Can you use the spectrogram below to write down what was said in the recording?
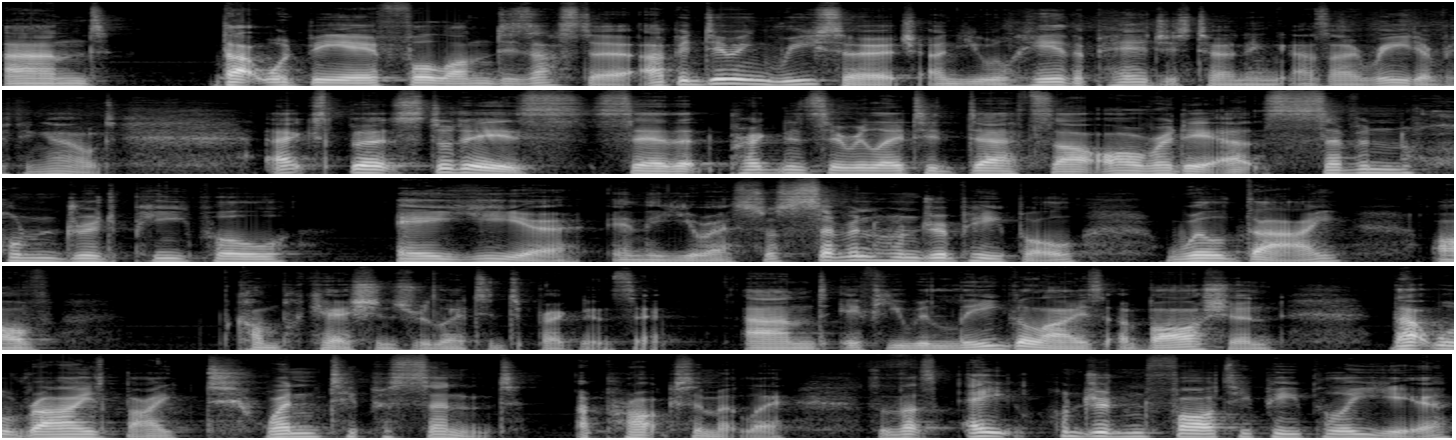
and that would be a full on disaster. I've been doing research, and you will hear the pages turning as I read everything out. Expert studies say that pregnancy related deaths are already at 700 people a year in the US. So 700 people will die of complications related to pregnancy. And if you legalize abortion, that will rise by 20% approximately. So that's 840 people a year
